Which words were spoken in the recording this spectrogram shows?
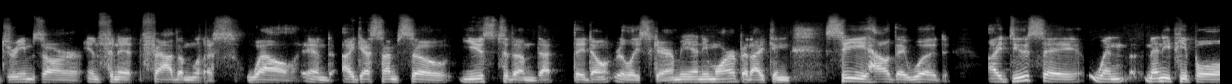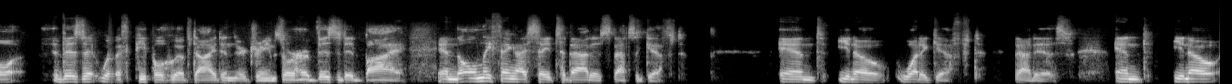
Dreams are infinite, fathomless well. And I guess I'm so used to them that they don't really scare me anymore, but I can see how they would. I do say when many people visit with people who have died in their dreams or are visited by, and the only thing I say to that is that's a gift. And, you know, what a gift that is. And you know,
